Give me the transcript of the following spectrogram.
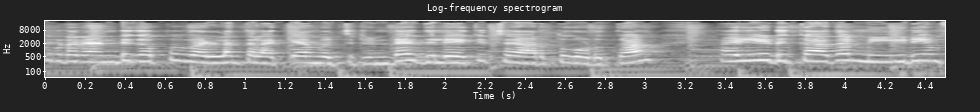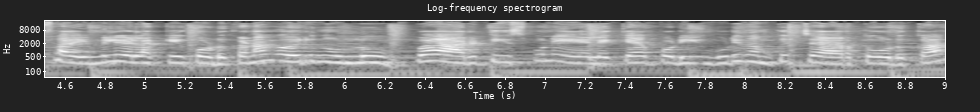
ഇവിടെ രണ്ട് കപ്പ് വെള്ളം തിളയ്ക്കാൻ വെച്ചിട്ടുണ്ട്. ഇതിലേക്ക് ചേർത്ത് കൊടുക്കാം. കൈയെടുക്കാതെ മീഡിയം ഫ്ലെയിമിൽ ഇളക്കി കൊടുക്കണം. ഒരു നുള്ളു ഉപ്പ് അര ടീസ്പൂൺ ഏലക്കാപ്പൊടിയും കൂടി നമുക്ക് ചേർത്ത് കൊടുക്കാം.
